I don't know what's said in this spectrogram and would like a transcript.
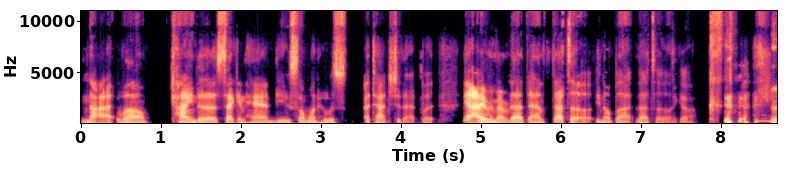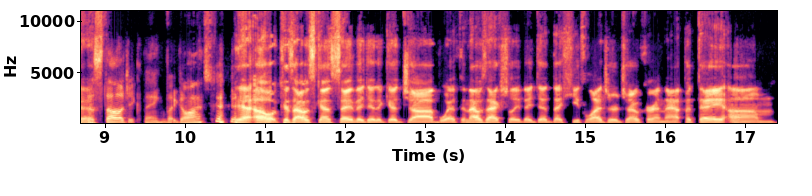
not well, kind of secondhand knew someone who was attached to that. But yeah, I remember that. That that's a you know black. That's a like a nostalgic thing. But go on. yeah oh because i was gonna say they did a good job with and that was actually they did the heath ledger joker and that but they um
